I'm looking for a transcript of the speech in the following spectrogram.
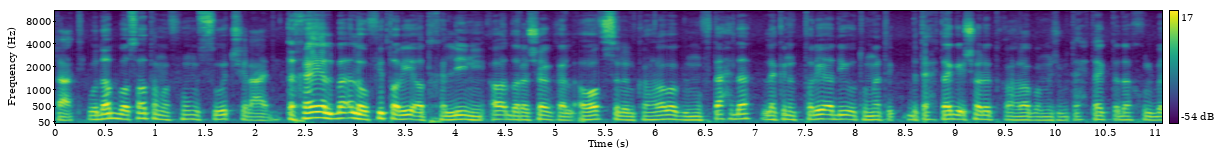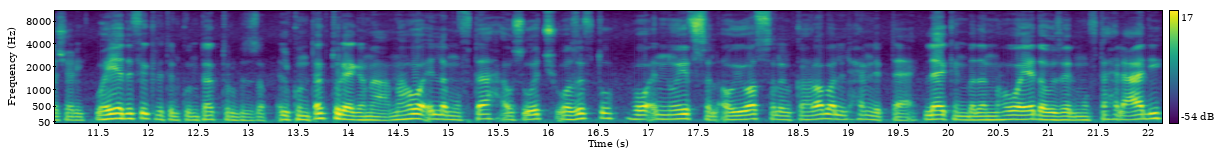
بتاعتي. وده ببساطة مفهوم السويتش العادي. تخيل بقى لو في طريقة تخليني أقدر أشغل أو افصل الكهرباء بالمفتاح ده لكن الطريقة دي اوتوماتيك بتحتاج إشارة كهرباء مش بتحتاج تدخل بشري. وهي دي فكرة ال contactor بالظبط. ال contactor يا جماعة ما هو إلا مفتاح أو switch وظيفته هو إنه يفصل أو يوصل الكهرباء للحمل بتاعي. لكن بدل ما هو يدوي زي المفتاح العادي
